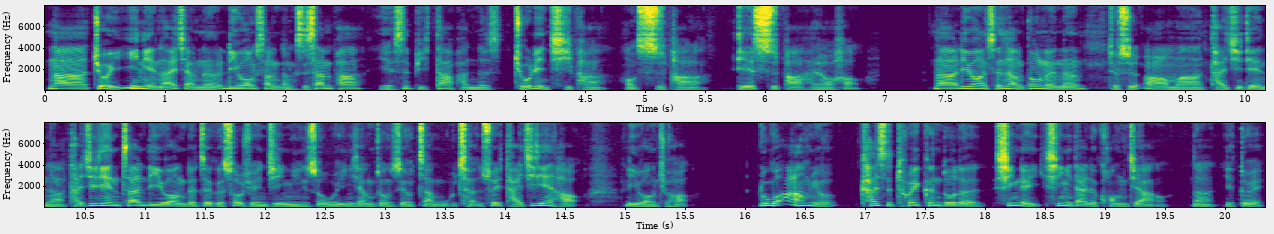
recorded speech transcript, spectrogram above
那就以一年来讲呢，力旺上涨十三趴，也是比大盘的九点七趴哦，十趴跌十趴还要好。那力旺成长动能呢，就是 ARM 啊，台积电啊，台积电占力旺的这个授权经营时候，我印象中是有占五成，所以台积电好，力旺就好。如果 ARM 有开始推更多的新的新一代的框架哦，那也对。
